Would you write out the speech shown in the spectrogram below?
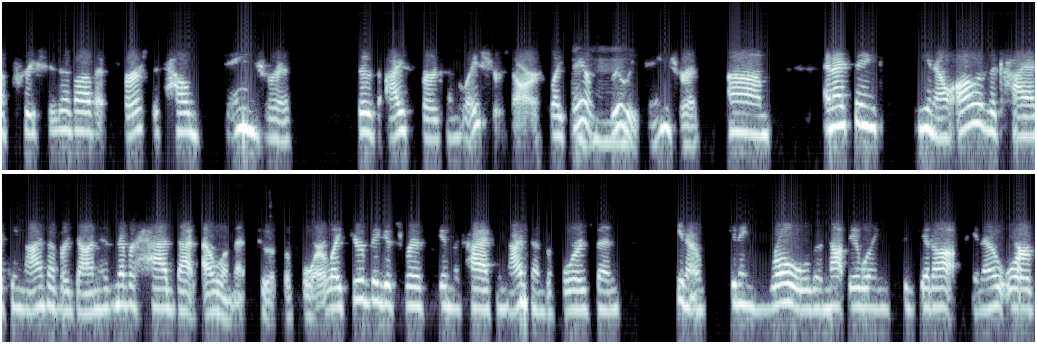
appreciative of at first is how dangerous those icebergs and glaciers are. Like they mm-hmm. are really dangerous. Um and i think you know all of the kayaking i've ever done has never had that element to it before. Like your biggest risk in the kayaking i've done before has been you know, getting rolled and not be able to get up, you know, or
